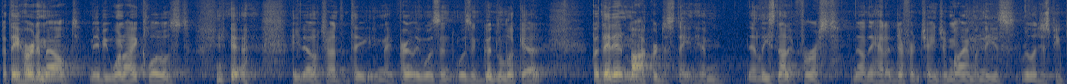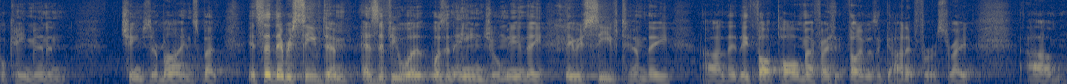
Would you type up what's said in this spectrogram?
but they heard Him out, maybe one eye closed, you know, trying to take. Apparently wasn't, wasn't good to look at. But they didn't mock or disdain Him, at least not at first. Now they had a different change of mind when these religious people came in and changed their minds. But instead, they received him as if he was, was an angel, meaning they, they received him. They, uh, they, they, thought Paul, matter of fact, they thought he was a God at first, right? Um,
